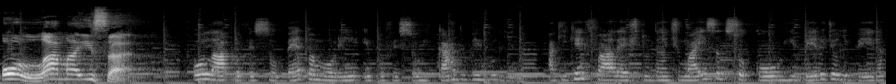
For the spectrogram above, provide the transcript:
Olá, Maísa! Olá, professor Beto Amorim e professor Ricardo Virgulino. Aqui quem fala é a estudante Maísa do Socorro Ribeiro de Oliveira,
